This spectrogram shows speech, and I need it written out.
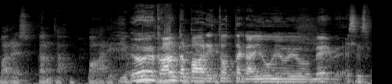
Vares kantapaarit. Joo, ja kantapaarit totta kai, juu, juu, juu. Me, siis,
